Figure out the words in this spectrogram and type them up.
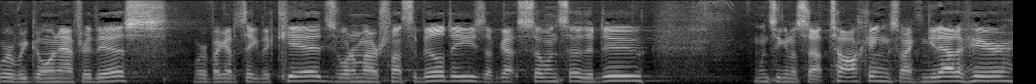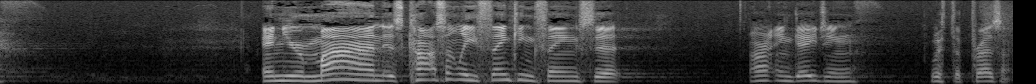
Where are we going after this? Where have I got to take the kids? What are my responsibilities? I've got so and so to do. When's he going to stop talking so I can get out of here? And your mind is constantly thinking things that aren't engaging with the present.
